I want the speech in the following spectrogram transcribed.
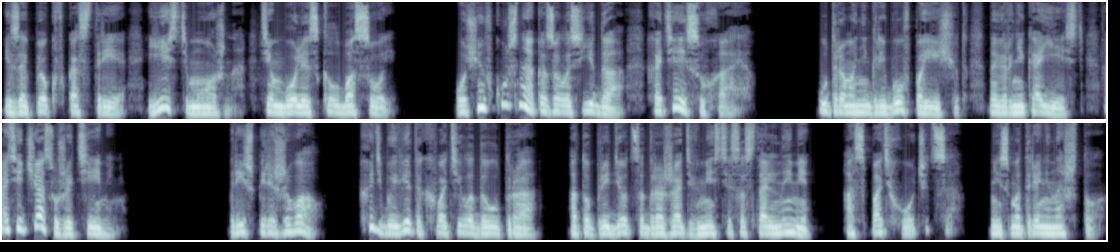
и запек в костре. Есть можно, тем более с колбасой. Очень вкусная оказалась еда, хотя и сухая. Утром они грибов поищут, наверняка есть, а сейчас уже темень. Приш переживал. Хоть бы веток хватило до утра, а то придется дрожать вместе с остальными, а спать хочется, несмотря ни на что.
